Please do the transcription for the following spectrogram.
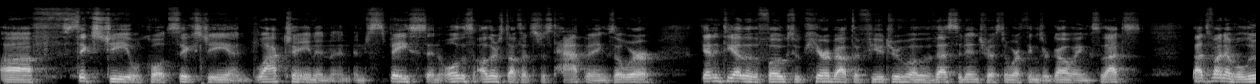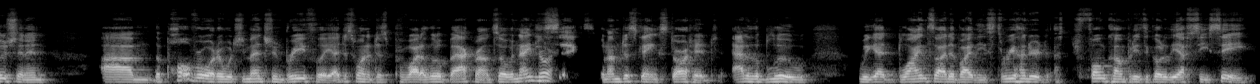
uh, 6G, we'll call it 6G, and blockchain and, and, and space and all this other stuff that's just happening. So we're getting together the folks who care about the future, who have a vested interest in where things are going. So that's that's VON Evolution. And um, the Pulver order, which you mentioned briefly, I just want to just provide a little background. So in '96, sure. when I'm just getting started, out of the blue, we get blindsided by these 300 phone companies that go to the FCC.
